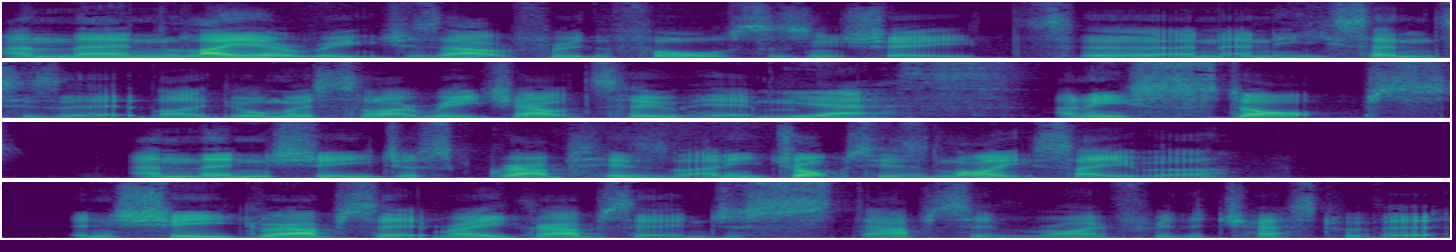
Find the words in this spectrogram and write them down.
and then Leia reaches out through the Force, doesn't she? To and, and he senses it, like almost to like reach out to him. Yes. And he stops, and then she just grabs his and he drops his lightsaber, and she grabs it. Rey grabs it and just stabs him right through the chest with it.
